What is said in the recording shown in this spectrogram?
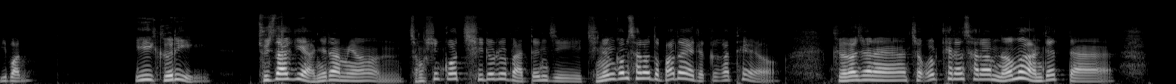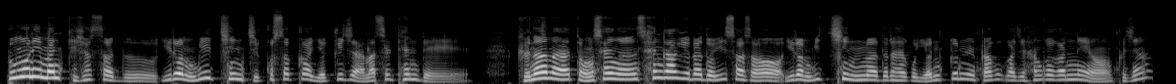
2번 이 글이 주작이 아니라면 정신과 치료를 받든지 지능검사라도 받아야 될 것 같아요. 그러잖아 저 올케란 사람 너무 안 됐다. 부모님만 계셨어도 이런 미친 집구석과 엮이지 않았을 텐데 그나마 동생은 생각이라도 있어서 이런 미친 누나들하고 연끈을 가고까지 한 것 같네요. 그죠?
